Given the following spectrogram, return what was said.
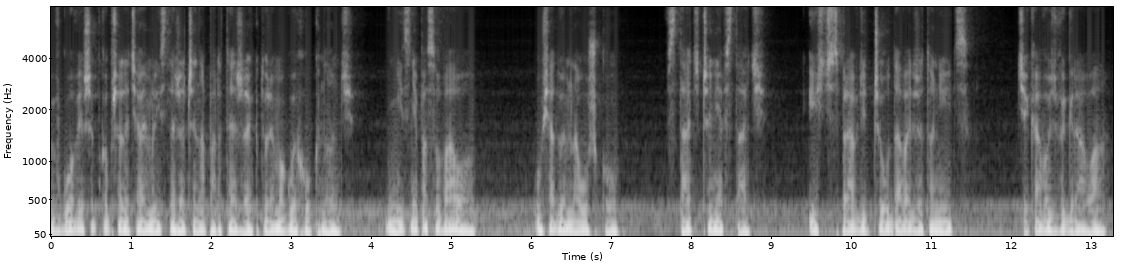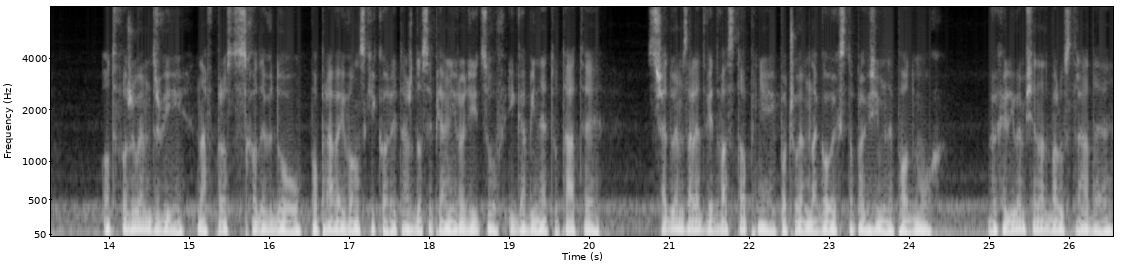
W głowie szybko przeleciałem listę rzeczy na parterze, które mogły huknąć. Nic nie pasowało. Usiadłem na łóżku. Wstać czy nie wstać? Iść sprawdzić, czy udawać, że to nic? Ciekawość wygrała. Otworzyłem drzwi, na wprost schody w dół, po prawej wąski korytarz do sypialni rodziców i gabinetu taty. Zszedłem zaledwie dwa stopnie i poczułem na gołych stopach zimny podmuch. Wychyliłem się nad balustradę.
